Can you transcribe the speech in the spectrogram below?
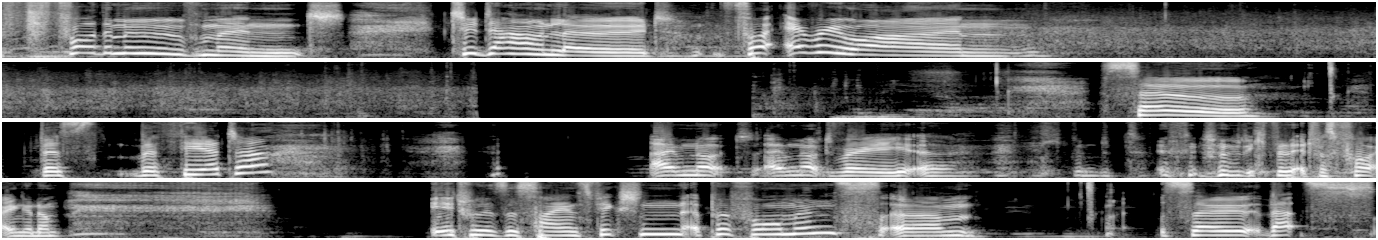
For the movement, to download, for everyone. So, this, the theater I'm not, I'm not very, uh, ich, bin, etwas voreingenommen. It was a science fiction performance. Um, so that's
